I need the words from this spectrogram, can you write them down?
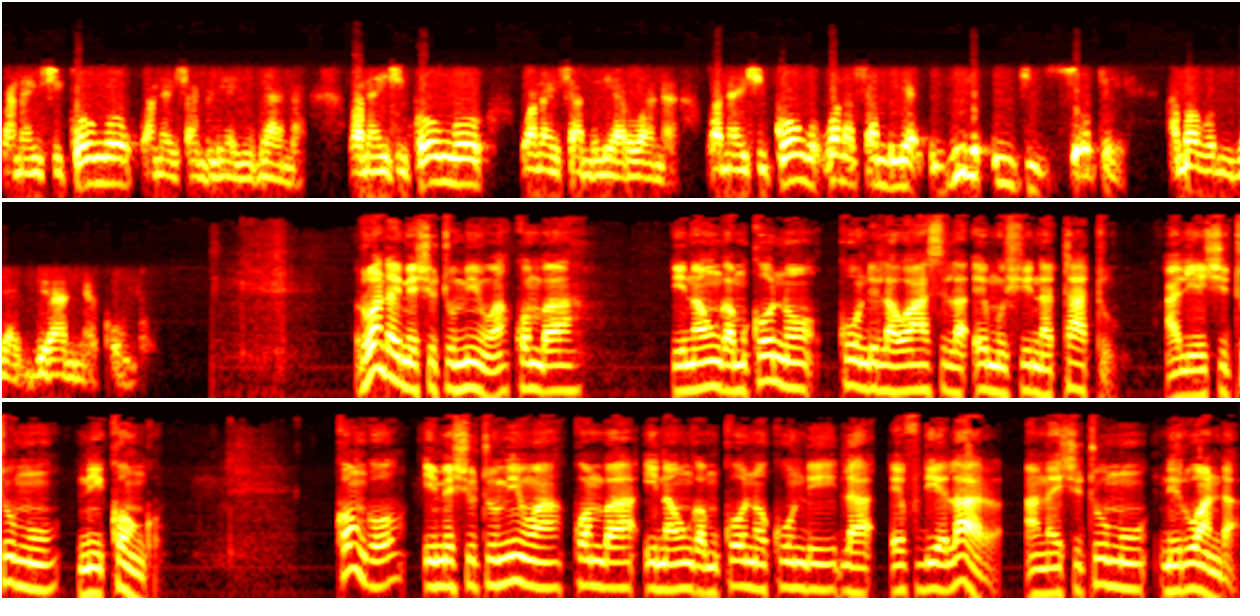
wanaishi Kongo, wanaishambulia Uganda, wanaishi Kongo, wanaishambulia Rwanda, wanaishi Kongo, wanashambulia zile nchi zote ambavyo ni jirani ya Kongo. Rwanda imeshutumiwa kwamba inaunga mkono kundi la waasi la M ishirini na tatu. Aliyeshutumu ni Kongo. Kongo imeshutumiwa kwamba inaunga mkono kundi la FDLR anayeshutumu ni Rwanda.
